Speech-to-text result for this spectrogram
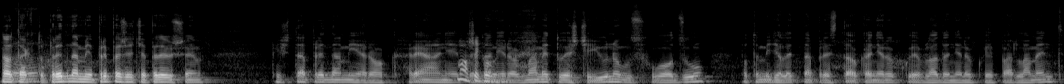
No takto, pred nami je, prepáč, že ťa prerušujem, Pišta, pred nami je rok, reálne je no, pred nami rok. Máme tu ešte júnovú schôdzu, potom ide letná prestávka, nerokuje vláda, nerokuje parlament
